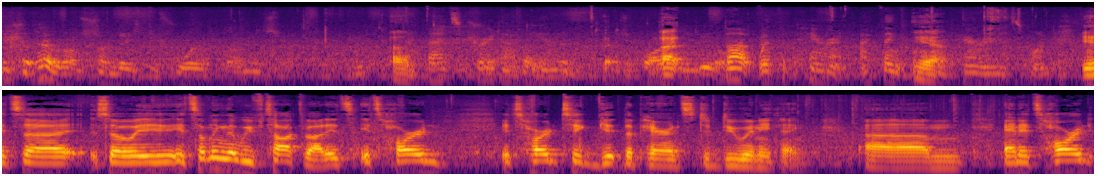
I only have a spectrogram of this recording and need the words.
We should have it on Sundays before bar mitzvah. That's a great idea. That's of the deal. But with the parent, I think with Yeah. the parent is wonderful. It's uh, so it, it's something that we've talked about. It's it's hard it's hard to get the parents to do anything, um, and it's hard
